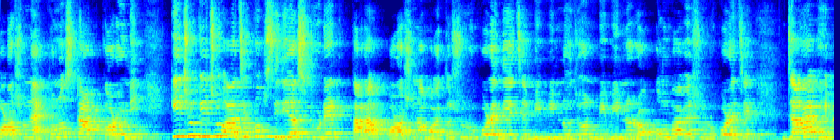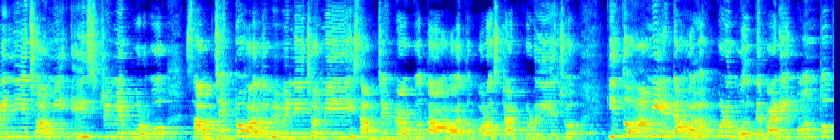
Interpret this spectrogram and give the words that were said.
পড়াশোনা এখনও স্টার্ট করনি। কিছু আছে খুব সিরিয়াস স্টুডেন্ট তারা পড়াশোনা হয়তো শুরু করে দিয়েছে বিভিন্ন জন বিভিন্ন রকমভাবে শুরু করেছে। যারা ভেবে নিয়েছো আমি এই স্ট্রিমে পড়ব সাবজেক্টও হয়তো ভেবে নিয়েছো, আমি এই সাবজেক্ট রাখব তারা হয়তো পড়া স্টার্ট করে দিয়েছ। কিন্তু আমি এটা হলফ করে বলতে পারি, অন্তত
